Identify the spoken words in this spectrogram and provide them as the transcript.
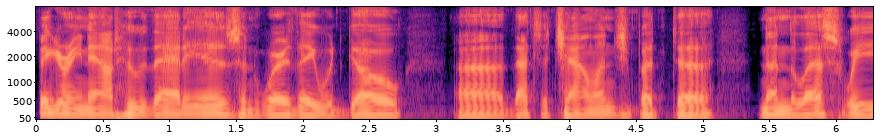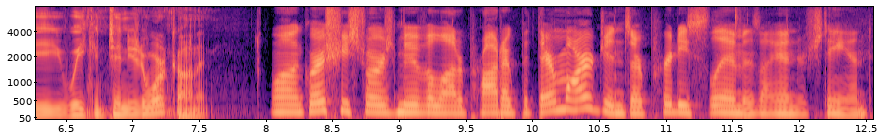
Figuring out who that is and where they would go, uh, that's a challenge. But uh, nonetheless, we, we continue to work on it. Well, and grocery stores move a lot of product, but their margins are pretty slim, as I understand.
